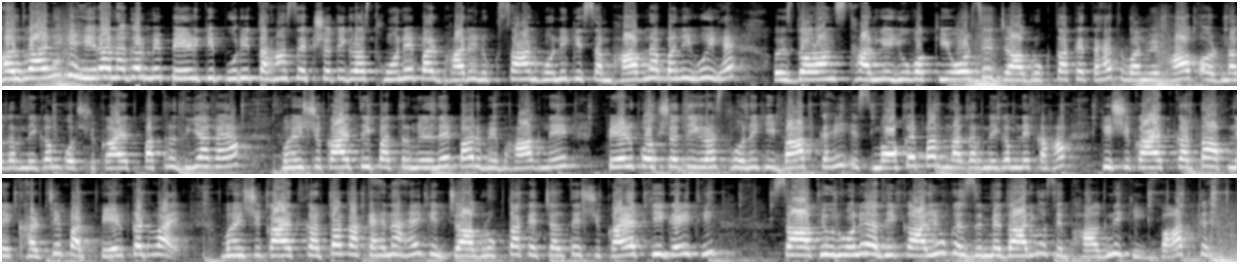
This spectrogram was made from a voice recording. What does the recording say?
हल्द्वानी के हीरानगर में पेड़ की पूरी तरह से क्षतिग्रस्त होने पर भारी नुकसान होने की संभावना बनी हुई है। इस दौरान स्थानीय युवक की ओर से जागरूकता के तहत वन विभाग और नगर निगम को शिकायत पत्र दिया गया। वहीं शिकायती पत्र मिलने पर विभाग ने पेड़ को क्षतिग्रस्त होने की बात कही। इस मौके पर नगर निगम ने कहा कि शिकायतकर्ता अपने खर्चे पर पेड़ कटवाए। वहीं शिकायतकर्ता का कहना है कि जागरूकता के चलते शिकायत की गई थी। साथ ही उन्होंने अधिकारियों के जिम्मेदारियों से भागने की बात कही।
